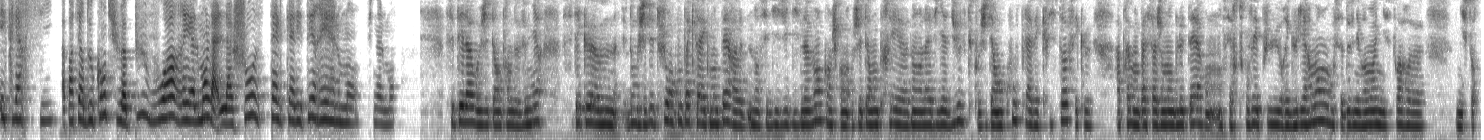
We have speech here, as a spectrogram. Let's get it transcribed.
éclairci À partir de quand tu as pu voir réellement la chose telle qu'elle était réellement, finalement? C'était là où j'étais en train de venir. C'était que euh, donc j'étais toujours en contact avec mon père euh, dans ses 18-19 ans quand j'étais entrée euh, dans la vie adulte, quand j'étais en couple avec Christophe et que après mon passage en Angleterre, on, s'est retrouvés plus régulièrement où ça devenait vraiment une histoire une histoire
